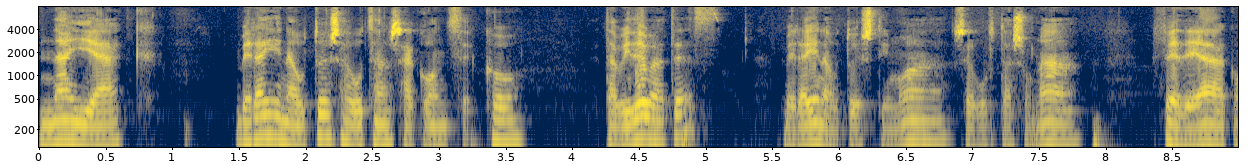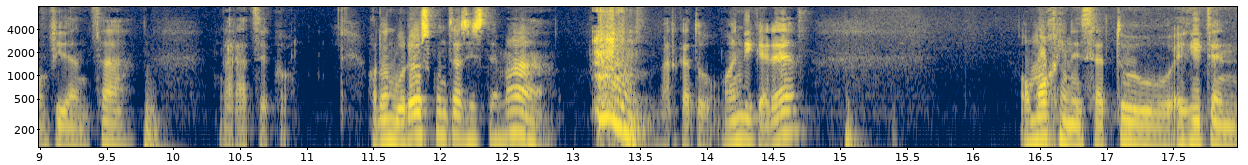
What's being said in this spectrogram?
nahiak, beraien autoezagutzan sakontzeko, eta bide batez, beraien autoestimoa, segurtasuna, fedea, konfidantza, garatzeko. Orduan gure hezkuntza sistema barkatu, oendik ere, homogenizatu egiten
